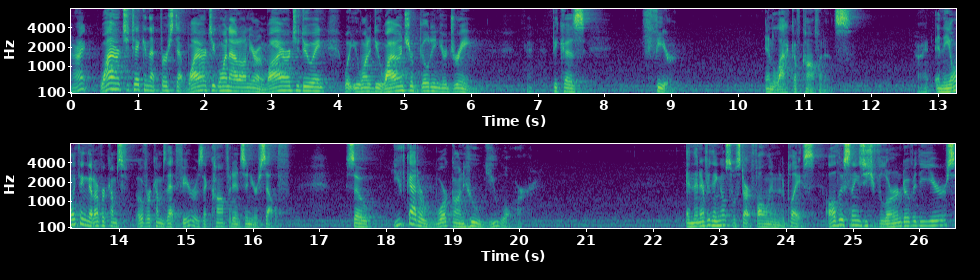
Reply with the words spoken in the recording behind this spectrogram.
All right? Why aren't you taking that first step? Why aren't you going out on your own? Why aren't you doing what you want to do? Why aren't you building your dream? Because fear and lack of confidence. Right? And the only thing that overcomes overcomes that fear is a confidence in yourself. So you've got to work on who you are. And then everything else will start falling into place. All those things that you've learned over the years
